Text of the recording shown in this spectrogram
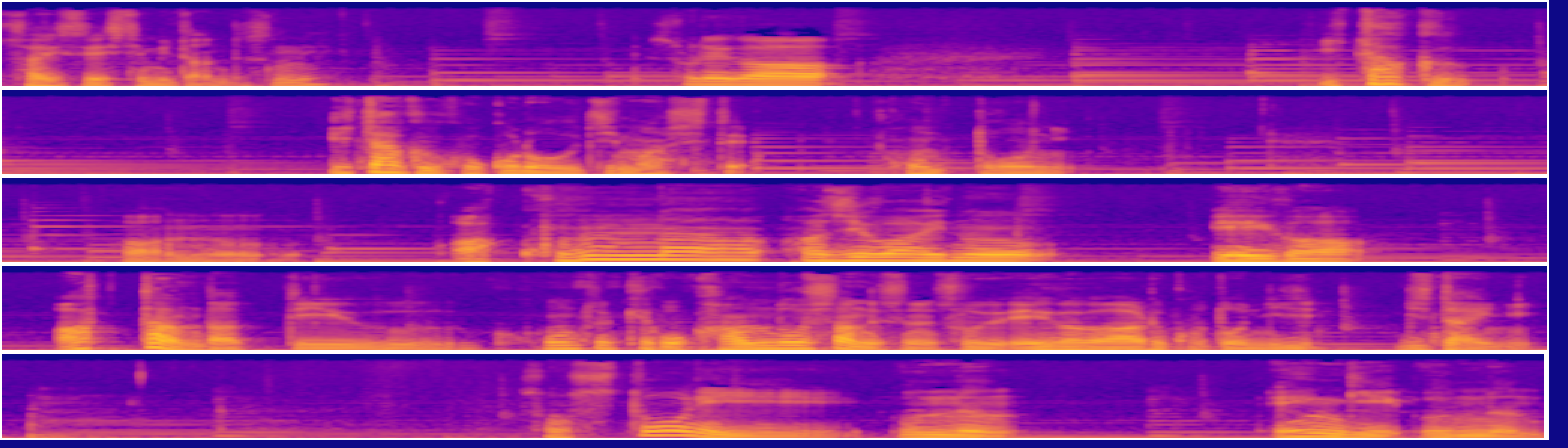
再生してみたんですね。それが痛く痛く心を打ちまして本当に。あのあこんな味わいの映画あったんだっていう本当に結構感動したんですよね。そういう映画があることに自体に。そのストーリー云々演技云々っ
